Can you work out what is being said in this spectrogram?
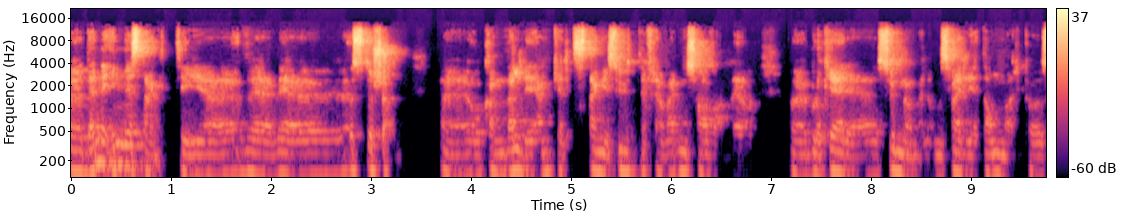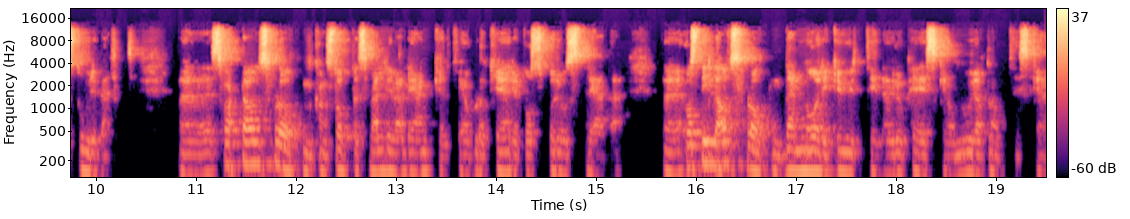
eh, den er innestengt i, eh, ved, ved, Østersjøen. Og kan veldig enkelt stenges ute fra verdenshavene ved å blokkere sunda mellom Sverige, Danmark og Storebelt. Svartehavsflåten kan stoppes veldig veldig enkelt ved å blokkere Bosporos-stredet. Og Stillehavsflåten den når ikke ut til europeiske og nordatlantiske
